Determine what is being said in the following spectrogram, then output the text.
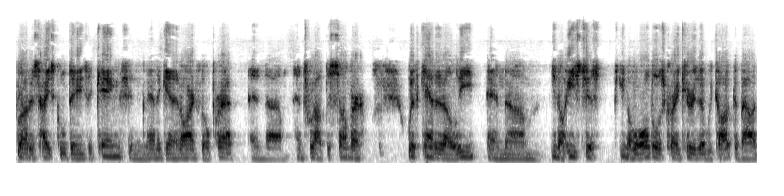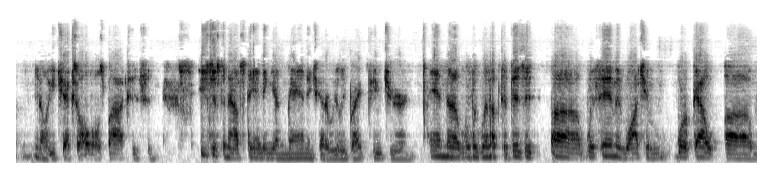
throughout his high school days at Kings and, and again at Orangeville Prep and um, and throughout the summer with Canada Elite. And um, you know, he's just you know all those criteria that we talked about. You know, he checks all those boxes and he's just an outstanding young man. He's got a really bright future. And, and uh, when we went up to visit uh, with him and watch him work out um,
